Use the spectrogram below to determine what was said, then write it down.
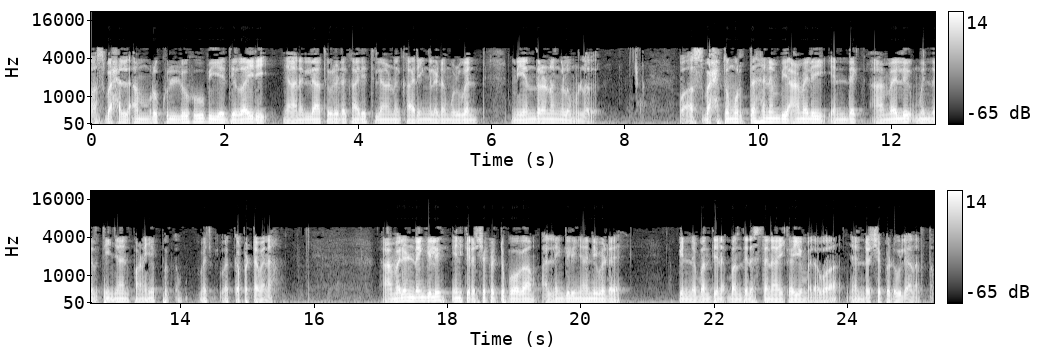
അസ്ബഹൽ അമ്രു കുല്ലുഹു ബിയദി ഗൈരി ഞാനല്ലാത്തവരുടെ കാര്യത്തിലാണ് കാര്യങ്ങളുടെ മുഴുവൻ നിയന്ത്രണങ്ങളുമുള്ളത്. ബി അമലി എന്റെ അമൽ മുൻനിർത്തി ഞാൻ പണയ വെക്കപ്പെട്ടവനാ. അമലുണ്ടെങ്കിൽ എനിക്ക് രക്ഷപ്പെട്ടു പോകാം. അല്ലെങ്കിൽ ഞാനിവിടെ പിന്നെ ബന്ധന ബന്ധനസ്ഥനായി കഴിയും. അലവ ഞാൻ രക്ഷപ്പെടൂല എന്നർത്ഥം.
